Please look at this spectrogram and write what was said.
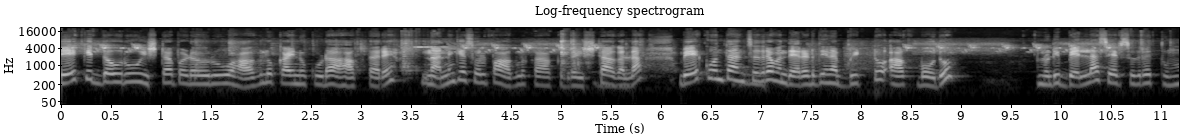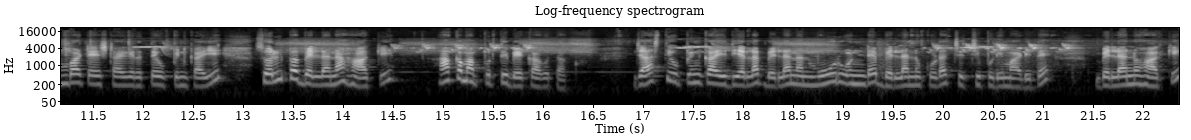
ಬೇಕಿದ್ದವರು, ಇಷ್ಟಪಡೋರು ಹಾಗಲಕಾಯಿನೂ ಕೂಡ ಹಾಕ್ತಾರೆ. ನನಗೆ ಸ್ವಲ್ಪ ಹಾಗಲಕಾಯಿ ಹಾಕಿದ್ರೆ ಇಷ್ಟ ಆಗಲ್ಲ. ಬೇಕು ಅಂತ ಅನಿಸಿದ್ರೆ ಒಂದು ದಿನ ಬಿಟ್ಟು ಹಾಕ್ಬೋದು. ನೋಡಿ ಬೆಲ್ಲ ಸೇರಿಸಿದ್ರೆ ತುಂಬ ಟೇಸ್ಟ್ ಆಗಿರುತ್ತೆ ಉಪ್ಪಿನಕಾಯಿ. ಸ್ವಲ್ಪ ಬೆಲ್ಲನ ಹಾಕಿ, ಹಾಕಮ್ಮ ಪೂರ್ತಿ ಬೇಕಾಗುತ್ತೆ? ಹಾಕು ಜಾಸ್ತಿ ಉಪ್ಪಿನಕಾಯಿ ಇದೆಯಲ್ಲ, ಬೆಲ್ಲ ನಾನು ಮೂರು ಉಂಡೆ ಬೆಲ್ಲನೂ ಕೂಡ ಚಿಚ್ಚಿ ಪುಡಿ ಮಾಡಿದೆ ಬೆಲ್ಲನೂ ಹಾಕಿ,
